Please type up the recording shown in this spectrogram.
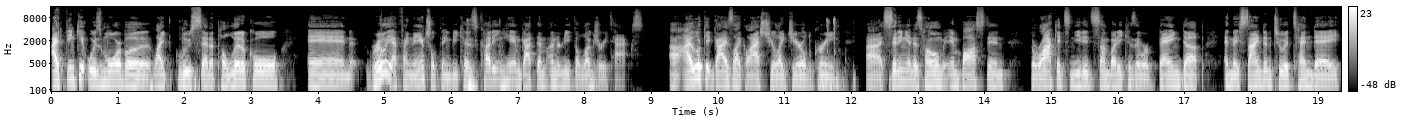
I think it was more of a like Luce said, a political and really a financial thing because cutting him got them underneath the luxury tax. Uh, I look at guys like last year, like Gerald Green, uh, sitting in his home in Boston the Rockets needed somebody because they were banged up and they signed him to a 10 day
